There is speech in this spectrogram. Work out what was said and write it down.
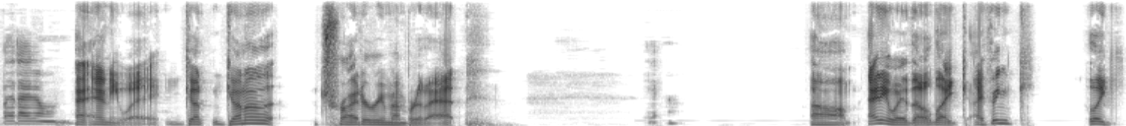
But I don't, A- anyway, gon- gonna try to remember that. Yeah. Um anyway though, like I think like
